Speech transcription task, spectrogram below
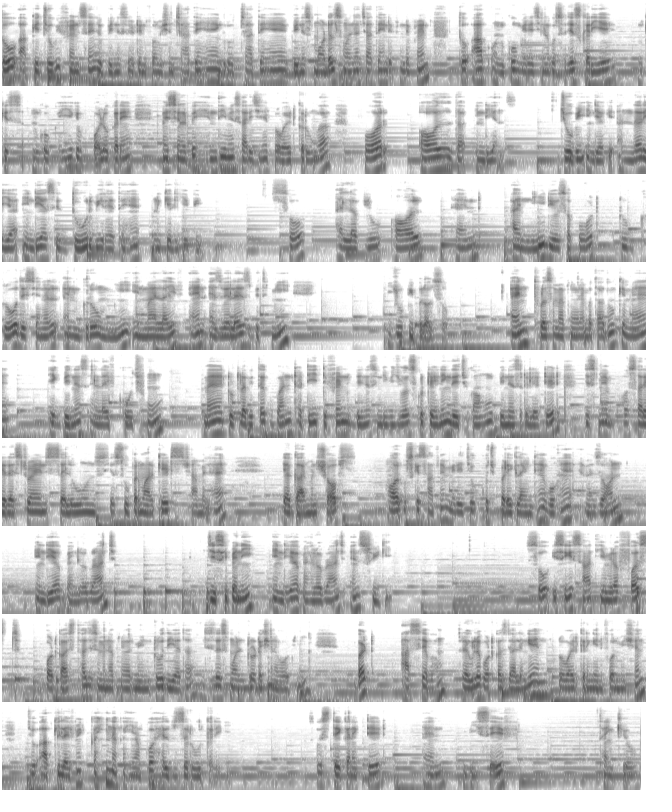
तो आपके जो भी फ्रेंड्स हैं, जो बिज़नेस रिलेटेड इन्फॉर्मेशन चाहते हैं ग्रोथ चाहते हैं बिज़नेस मॉडल समझना चाहते हैं डिफरेंट डिफरेंट तो आप उनको मेरे चैनल को सजेस्ट करिए, उनके उनको कहिए कि फॉलो करें। मैं इस चैनल पे हिंदी में सारी चीज़ें प्रोवाइड करूँगा। फॉर ऑल द इंडियंस जो भी इंडिया के अंदर या इंडिया से दूर भी रहते हैं, उनके लिए भी। So I love you all and I need your support to grow this channel and grow me in my life and as well as with me you people also and थोड़ा सा मैं अपने बारे में बता दूँ कि मैं एक बिज़नेस एंड लाइफ कोच हूँ। मैं टोटल अभी तक 130 डिफरेंट बिज़नेस इंडिविजुअल्स को ट्रेनिंग दे चुका हूँ बिज़नेस रिलेटेड जिसमें बहुत सारे रेस्टोरेंट्स सैलून्स या सुपरमार्केट्स शामिल हैं, या गारमेंट शॉप्स और उसके साथ में मेरे जो कुछ बड़े क्लाइंट हैं, वो हैं Amazon India Bangalore branch JC Penney India Bangalore branch and Swiggy so इसी के साथ ये मेरा फ़र्स्ट पॉडकास्ट था, जिसे मैंने अपने बारे में इंट्रो दिया था is small introduction about me but आज से अब हम रेगुलर पॉडकास्ट डालेंगे एंड प्रोवाइड करेंगे इन्फॉर्मेशन जो आपकी लाइफ में कहीं ना कहीं आपको हेल्प ज़रूर करेगी. So stay connected and be safe thank you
